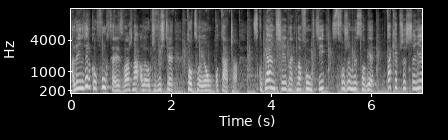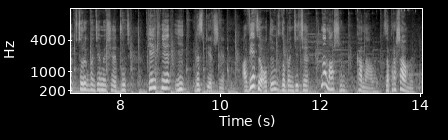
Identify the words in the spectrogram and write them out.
ale nie tylko funkcja jest ważna, ale oczywiście to, co ją otacza. Skupiając się jednak na funkcji, stworzymy sobie takie przestrzenie, w których będziemy się czuć pięknie i bezpiecznie. A wiedzę o tym zdobędziecie na naszym kanale. Zapraszamy!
